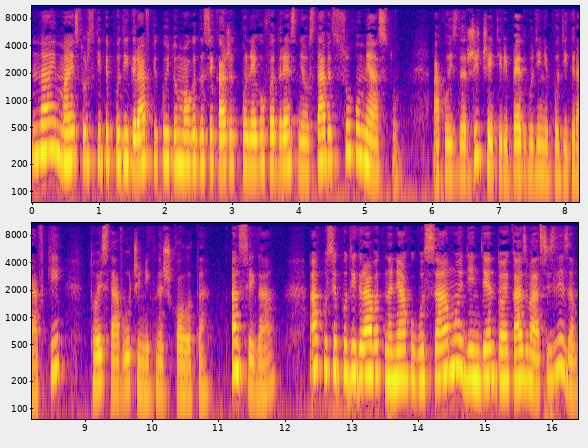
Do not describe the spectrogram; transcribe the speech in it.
най-майсторските подигравки, които могат да се кажат по негов адрес, не оставят сухо място. Ако издържи 4-5 години подигравки, той става ученик на школата. А сега, ако се подиграват на някого само един ден, той казва, аз излизам.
